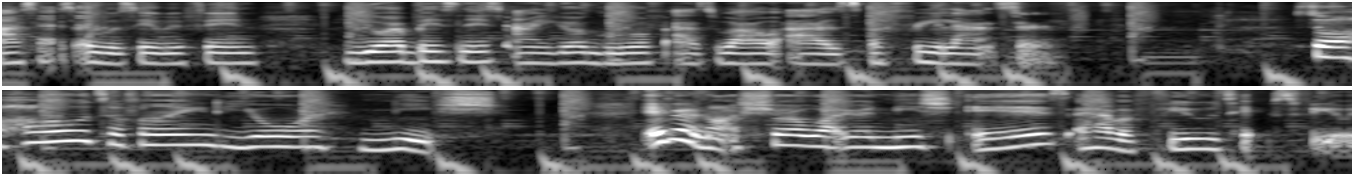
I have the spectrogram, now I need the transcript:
assets I would say within your business and your growth as well as a freelancer. So, how to find your niche? If you're not sure what your niche is, I have a few tips for you.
